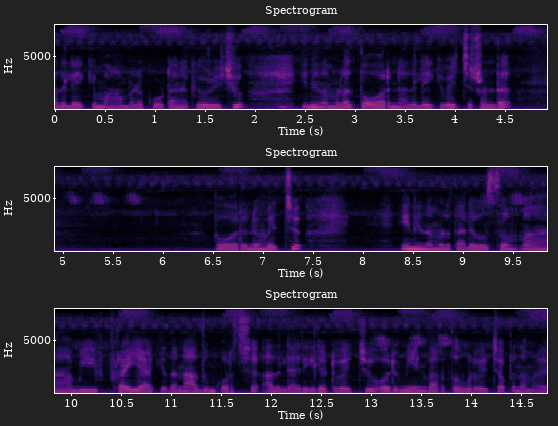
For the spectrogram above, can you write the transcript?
അതിലേക്ക് മാമ്പഴ കൂട്ടാനൊക്കെ ഒഴിച്ചു. ഇനി നമ്മൾ തോരൻ അതിലേക്ക് വെച്ചിട്ടുണ്ട്. തോരനും വെച്ചു. ഇനി നമ്മൾ തലേദിവസം ബീഫ് ഫ്രൈ ആക്കിയതാണ്. അതും കുറച്ച് അതിന്റെ അരിയിലിട്ട് വെച്ചു. ഒരു മീൻ വറുത്തതും കൂടെ വെച്ചു. അപ്പം നമ്മുടെ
